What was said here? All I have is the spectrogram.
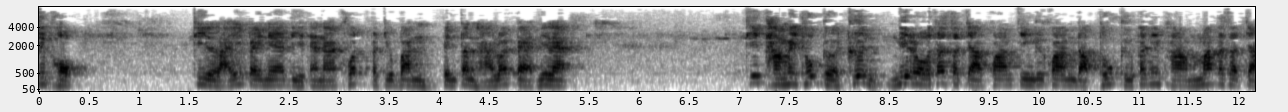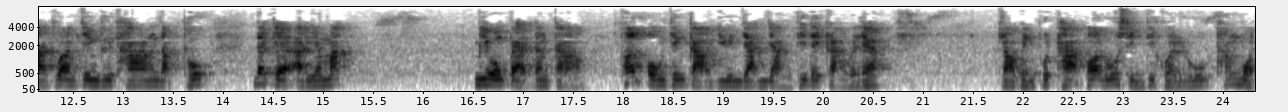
สิบหกที่ไหลไปในอดีตอนาคต ปัจจุบันเป็นตัณหาร้อยแปดนี่แหละ ที่ทำให้ทุกเกิดขึ้น นิโรธสัจจความจริงคือความดับทุกข์คือพระนิพพานมรรคสัจจความจริงคือทางดับทุกข์ได้แก่อริยมรรคมีองค์แปดดังกล่าวพระองค์จึงกล่าวยืนยันอย่างที่ได้กล่าวไว้แล้ว เราเป็นพุทธะเพราะรู้สิ่งที่ควรรู้ทั้งหมด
